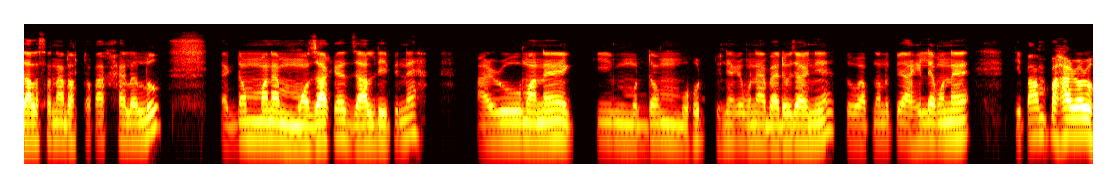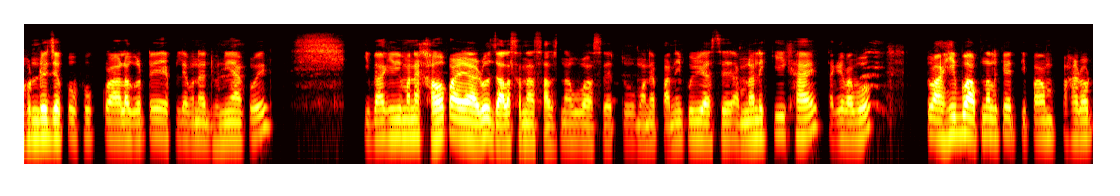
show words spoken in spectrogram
জাল চানা দহ টকা খাই ল'লোঁ। একদম মানে মজাকৈ জাল দি পিনে আৰু মানে কি একদম বহুত ধুনীয়াকৈ বনাই বাইদেউ জাৰণীয়ে। তো আপোনালোকে আহিলে মানে টিপাম পাহাৰৰ সৌন্দৰ্য উপভোগ কৰাৰ লগতে এইফালে মানে ধুনীয়াকৈ কিবা কিবি মানে খাব পাৰে আৰু জাল চানা চাল চানাবোৰ আছে। তো মানে পানী পুৰি আছে। আপোনালোকে কি খায় তাকে পাব তো আহিব আপোনালোকে টিপাম পাহাৰত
